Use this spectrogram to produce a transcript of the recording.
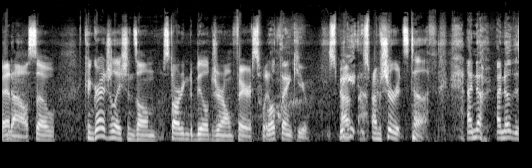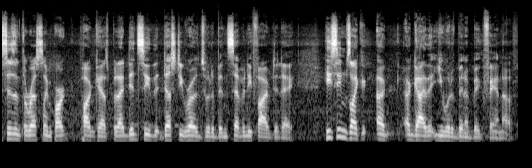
And all. So, congratulations on starting to build your own Ferris wheel. Well, thank you. Speaking, I, am sure it's tough. I know, I know this isn't the wrestling park podcast, but I did see that Dusty Rhodes would have been 75 today. He seems like a, a guy that you would have been a big fan of.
